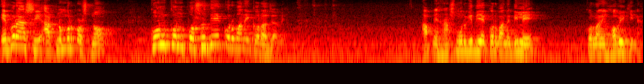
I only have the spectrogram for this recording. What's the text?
এরপরে আসি, আট নম্বর প্রশ্ন, কোন কোন পশু দিয়ে কোরবানি করা যাবে? আপনি হাঁস মুরগি দিয়ে কোরবানি দিলে কোরবানি হবে কি না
